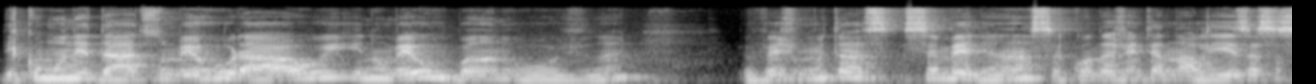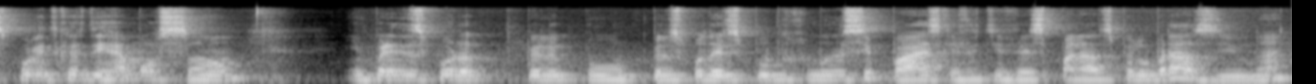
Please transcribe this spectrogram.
de comunidades no meio rural e, e no meio urbano hoje. Né? Eu vejo muita semelhança quando a gente analisa essas políticas de remoção empreendidas por, pelo, por, pelos poderes públicos municipais que a gente vê espalhados pelo Brasil. Né?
